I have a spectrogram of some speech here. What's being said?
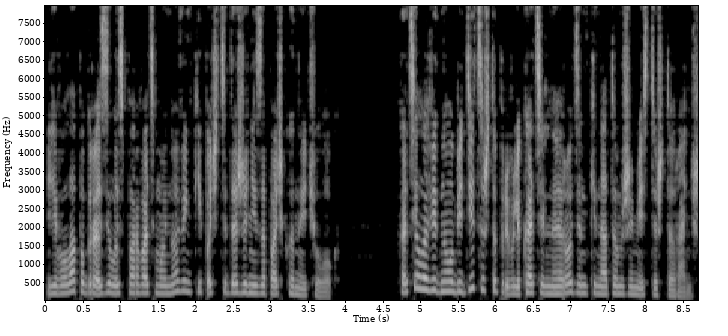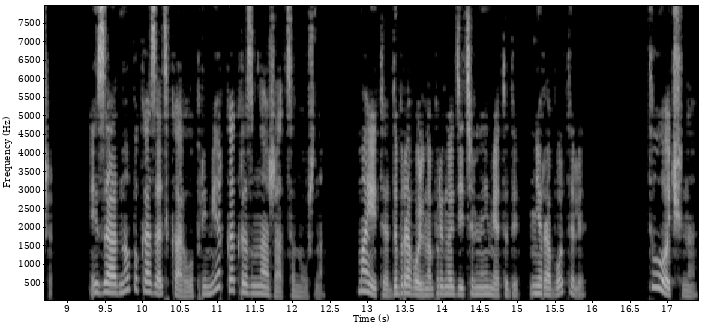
Его лапа грозилась порвать мой новенький, почти даже не запачканный чулок. Хотела, видно, убедиться, что привлекательные родинки на том же месте, что раньше и заодно показать Карлу пример, как размножаться нужно. Мои-то добровольно-принудительные методы не работали. Точно.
